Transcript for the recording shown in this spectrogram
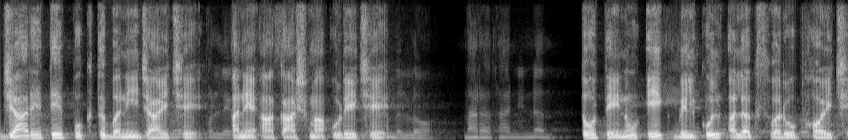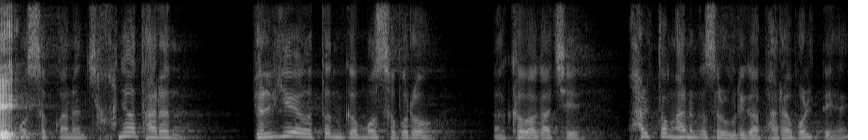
જ્યારે તે પુખ્ત બની જાય છે અને આકાશમાં ઉડે છે 하늘로 날아다니는 તો તેનું એક બિલકુલ અલગ સ્વરૂપ હોય છે 모습과는 전혀 다른 별개의 어떤 그 모습으로 어, 그와 같이 활동하는 것을 우리가 바라볼 때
